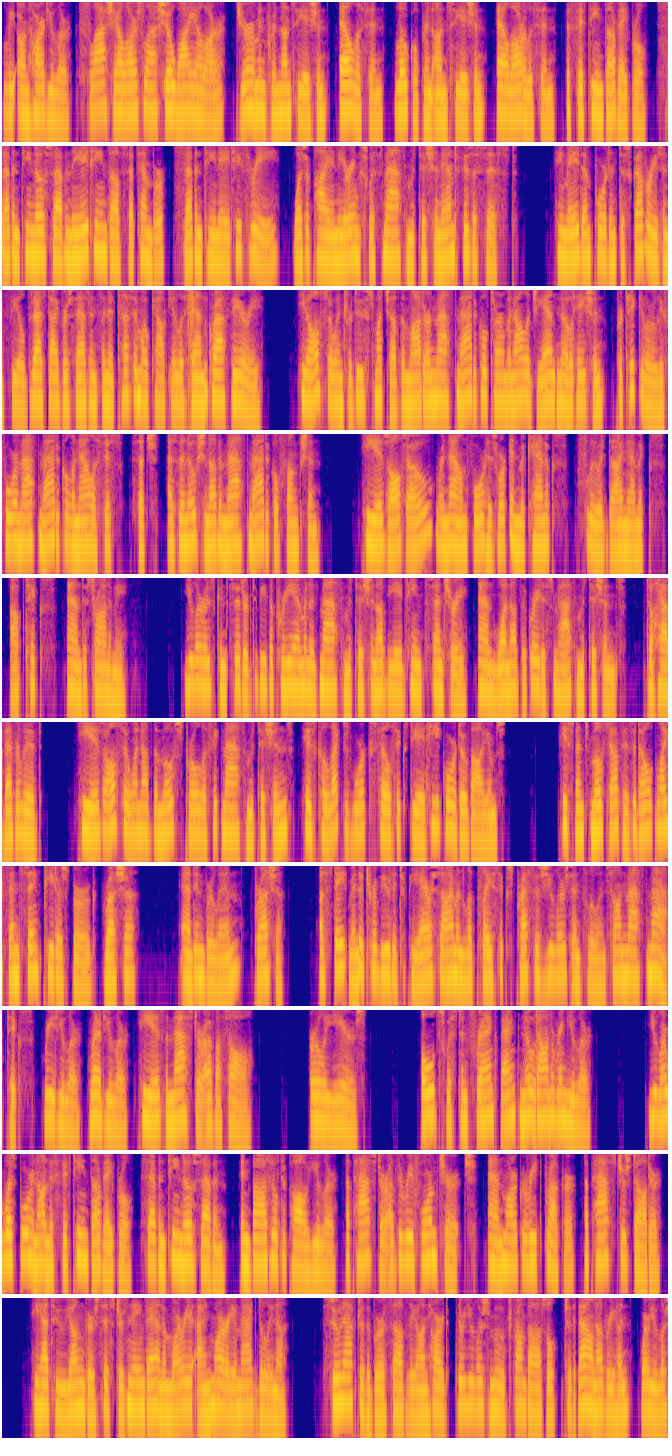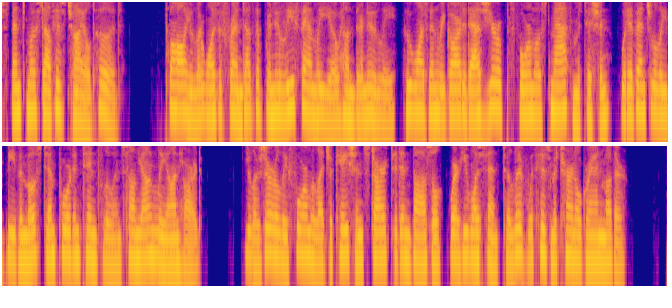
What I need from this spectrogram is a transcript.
Leonhard Euler slash LR slash OYLR, German pronunciation, Ellison, local pronunciation, Ellerlison, the 15th of April, 1707 the 18th of September, 1783, was a pioneering Swiss mathematician and physicist. He made important discoveries in fields as diverse as infinitesimal calculus and graph theory. He also introduced much of the modern mathematical terminology and notation, particularly for mathematical analysis, such as the notion of a mathematical function. He is also renowned for his work in mechanics, fluid dynamics, optics, and astronomy. Euler is considered to be the preeminent mathematician of the 18th century, and one of the greatest mathematicians to have ever lived. He is also one of the most prolific mathematicians. His collected works fill 68 quarto volumes. He spent most of his adult life in St. Petersburg, Russia, and in Berlin, Prussia. A statement attributed to Pierre Simon Laplace expresses Euler's influence on mathematics. Read Euler, read Euler, he is the master of us all. Early years. Old Swiston Franc banknote honoring Euler, Euler was born on the 15th of April, 1707, in Basel to Paul Euler, a pastor of the Reformed Church, and Marguerite Brucker, a pastor's daughter. He had two younger sisters named Anna Maria and Maria Magdalena. Soon after the birth of Leonhard, the Eulers moved from Basel to the town of Riehen, where Euler spent most of his childhood. Paul Euler was a friend of the Bernoulli family Johann Bernoulli, who was then regarded as Europe's foremost mathematician, would eventually be the most important influence on young Leonhard. Euler's early formal education started in Basel, where he was sent to live with his maternal grandmother.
